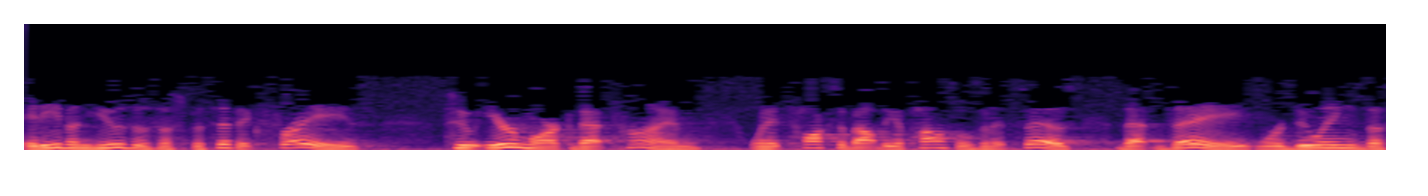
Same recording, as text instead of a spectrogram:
it even uses a specific phrase to earmark that time when it talks about the apostles, and it says that they were doing the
